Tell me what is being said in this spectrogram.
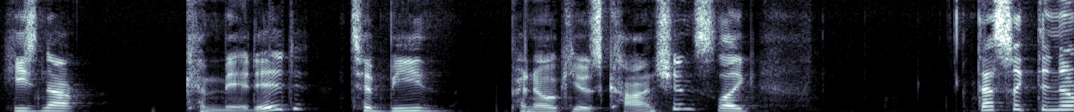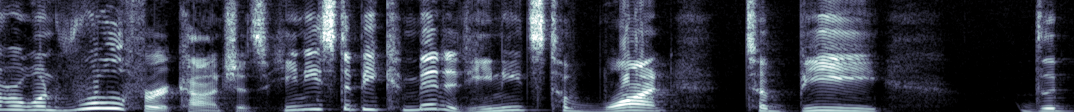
he's not committed to be Pinocchio's conscience. Like, that's like the number one rule for a conscience. He needs to be committed. He needs to want to be the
